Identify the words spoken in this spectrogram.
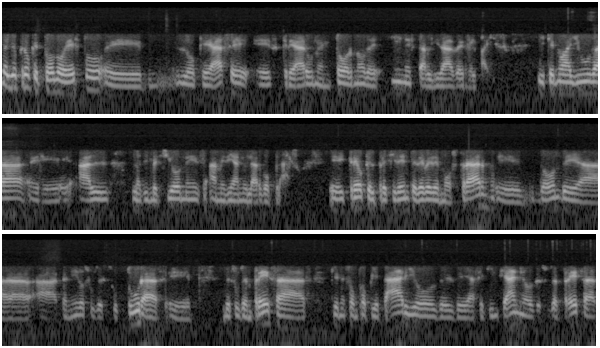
Yo creo que todo esto eh, lo que hace es crear un entorno de inestabilidad en el país y que no ayuda a las inversiones a mediano y largo plazo. Eh, creo que el presidente debe demostrar eh, dónde ha, tenido sus estructuras eh, de sus empresas, quiénes son propietarios desde hace 15 años de sus empresas,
